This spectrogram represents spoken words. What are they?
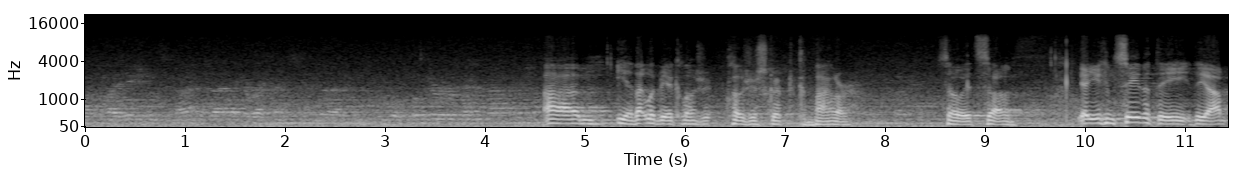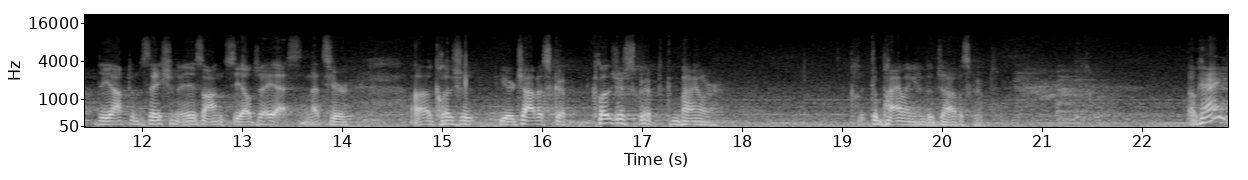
optimization's done, is that like a reference in the Google closure management application? Um, yeah, that would be a closure, ClojureScript compiler. So it's, uh, yeah, you can see that the, the, op, the optimization is on CLJS, and that's your uh, closure, your JavaScript, ClojureScript compiler, compiling into JavaScript. Okay?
